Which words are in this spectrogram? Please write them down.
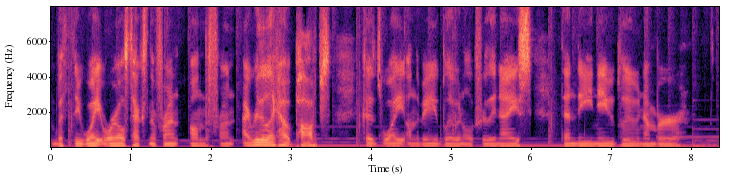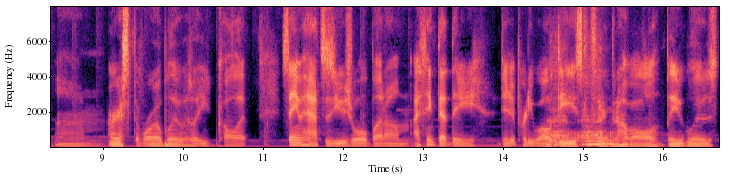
with the white Royals text in the front on the front. I really like how it pops because it's white on the baby blue and it looks really nice. Then the navy blue number, um, I guess the royal blue is what you call it. Same hats as usual, but um, I think that they did it pretty well with these, considering they don't have all baby blues.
